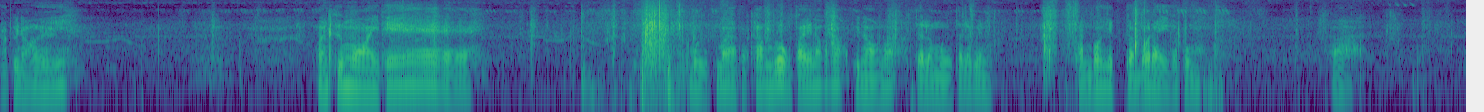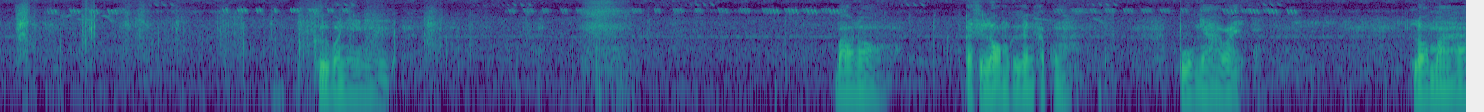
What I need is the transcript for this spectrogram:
ครับพี่น้องเอ้ย มันคือมอยแท้มืดมากกับคำลงไปเนาะเนาะพี่น้องเนาะแต่ละมือแต่ละเว้นขันบ่เฮ็ดกับบ่ได้ครับผมอ่าคือวันนี้นี่บ่าวน้องกสิลอมคือกันครับผม ปลูกหญ้าไว้รอมาหา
